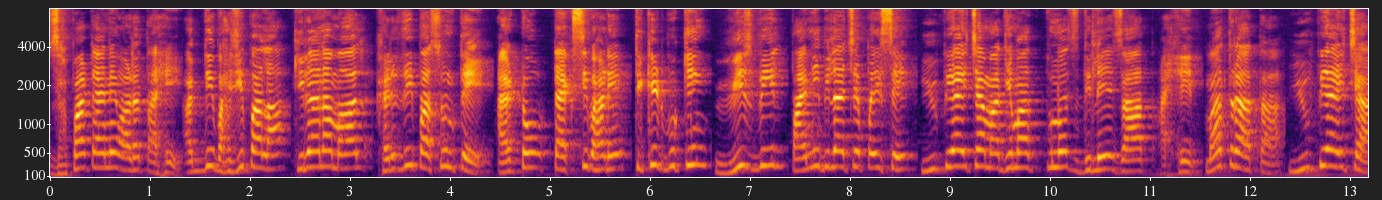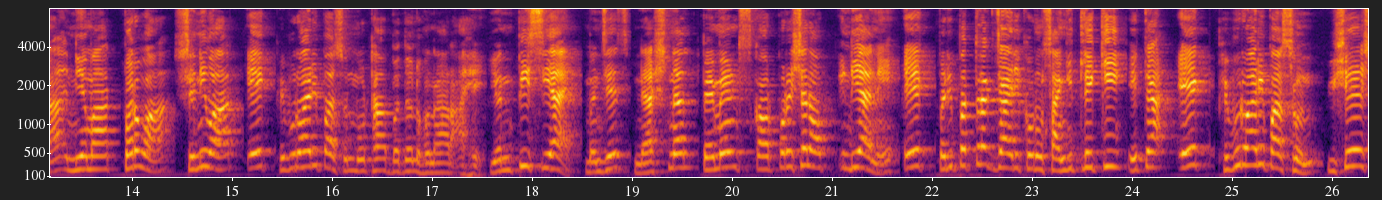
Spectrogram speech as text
झपाट्याने वाढत आहे. अगदी भाजीपाला किराणा माल खरेदीपासून ते ऑटो टॅक्सी भाडे तिकीट बुकिंग वीज बिल पाणी बिलाचे पैसे युपीआयच्या माध्यमातूनच दिले जात आहेत. मात्र आता युपीआयच्या नियमात परवा शनिवार एक फेब्रुवारी पासून मोठा बदल होणार आहे. एनपीसीआय म्हणजेच नॅशनल पेमेंट्स कॉर्पोरेशन ऑफ इंडियाने एक परिपत्रक जारी करून सांगितले की येत्या एक फेब्रुवारी पासून विशेष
